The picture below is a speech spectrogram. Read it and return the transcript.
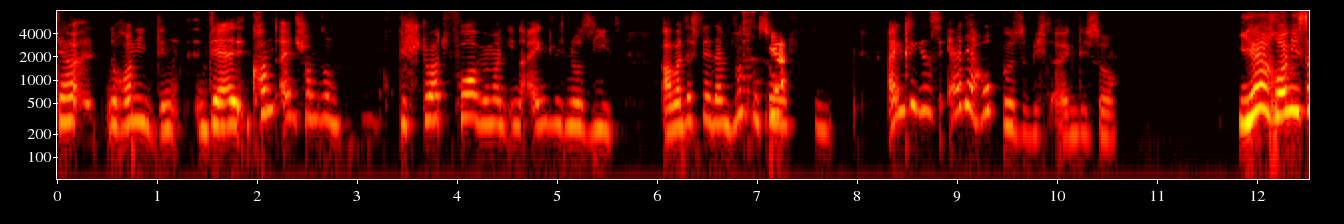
der Ronny, den, der kommt einem schon so gestört vor, wenn man ihn eigentlich nur sieht. Aber dass der dann wirklich so. Ja. Eigentlich ist er der Hauptbösewicht eigentlich so. Ja, Ronny ist,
